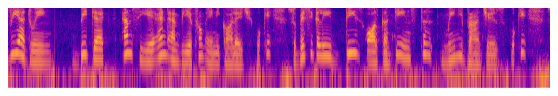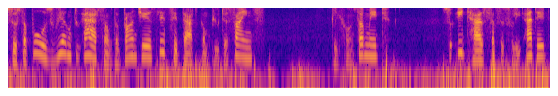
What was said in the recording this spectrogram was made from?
we are doing BTech, MCA and MBA from any college okay? So basically these all contains the many branches okay? So suppose we are going to add some of the branches. Let's say that computer science. Click on submit. So it has successfully added.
